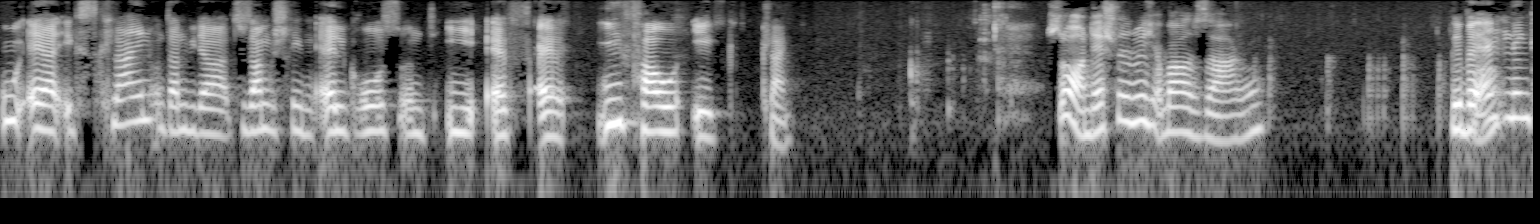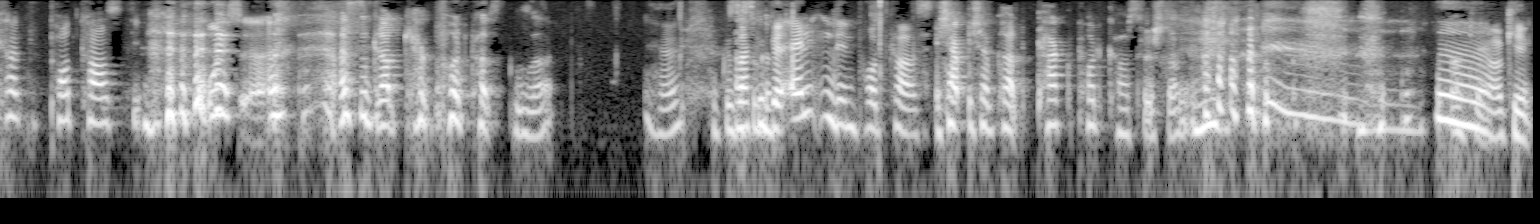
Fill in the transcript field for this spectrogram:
URX klein und dann wieder zusammengeschrieben L groß und IF, äh, IVE klein. So, an der Stelle würde ich aber sagen. Wir beenden den Ka- Podcast und äh, Hast du gerade Kack-Podcast gesagt? Hä? ich hab gesagt, wir beenden den Podcast. Ich habe ich hab gerade Kack-Podcast verstanden. Okay. okay,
